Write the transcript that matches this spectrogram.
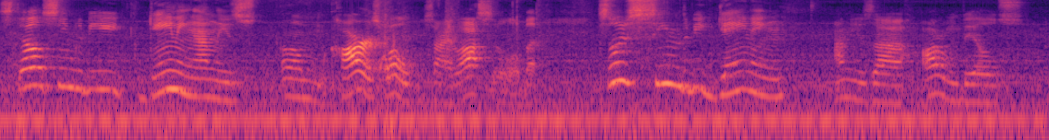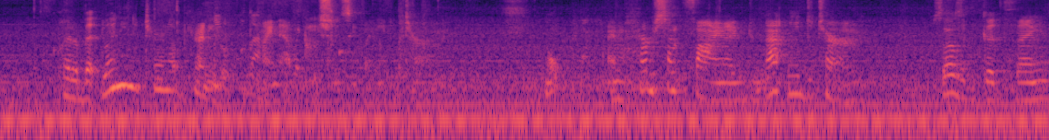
Still seem to be gaining on these um, cars. Whoa, sorry, I lost it a little bit. Still seem to be gaining on these uh, automobiles quite a bit. Do I need to turn up here? I need to look at my navigation, see if I need to turn. Nope. I'm 100% fine. I do not need to turn. So that was a good thing.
